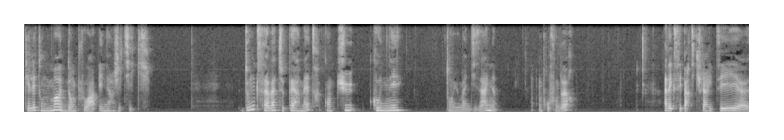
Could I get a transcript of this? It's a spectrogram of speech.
Quel est ton mode d'emploi énergétique? Donc ça va te permettre, quand tu connais ton Human Design en profondeur, avec ses particularités, euh,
